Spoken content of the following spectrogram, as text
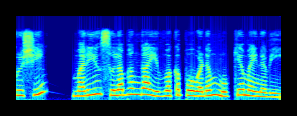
కృషి మరియు సులభంగా ఇవ్వకపోవడం ముఖ్యమైనవి.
